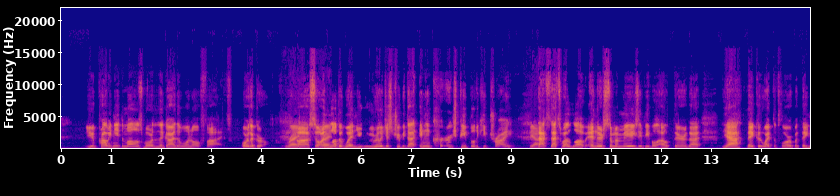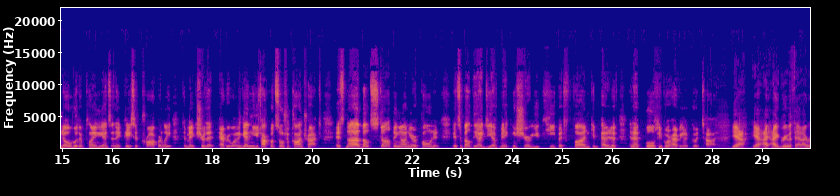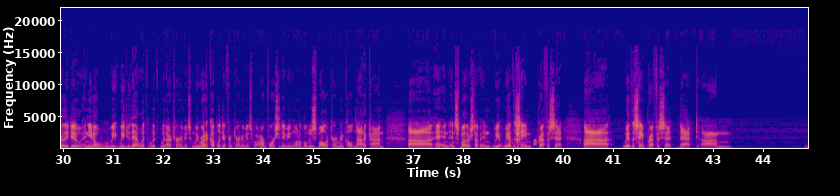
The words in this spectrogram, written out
you probably need the models more than the guy that won all five or the girl. Right. Uh, so right. I love it when you really distribute that and encourage people to keep trying. Yeah. That's that's what I love. And there's some amazing people out there that yeah, they could wipe the floor, but they know who they're playing against and they pace it properly to make sure that everyone. Again, you talk about social contract. It's not about stomping on your opponent. It's about the idea of making sure you keep it fun, competitive, and that both people are having a good time. Yeah, yeah, I, I, agree with that. I really do. And you know, we, we do that with, with, with our tournaments. We run a couple of different tournaments. Armed Forces Day being one of them. Mm-hmm. A mm. smaller tournament called Nauticon, uh, and and some other stuff. And we we have the same preface set. Uh, we have the same preface set that um,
